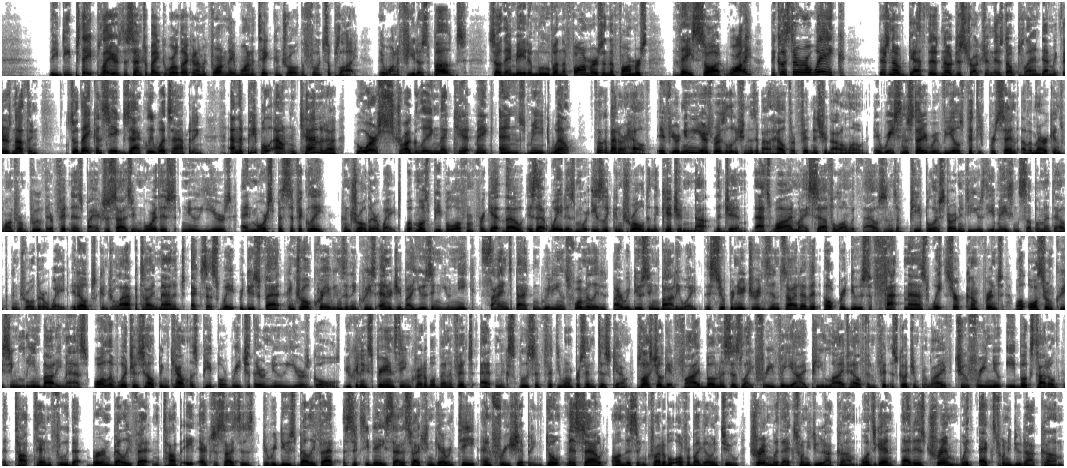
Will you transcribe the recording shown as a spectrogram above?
the deep state players, the central bank, the World Economic Forum, they want to take control of the food supply. They want to feed us bugs. So they made a move on the farmers, and the farmers, they saw it. Why? Because they're awake. There's no death, there's no destruction, there's no pandemic, there's nothing. So they can see exactly what's happening. And the people out in Canada who are struggling, that can't make ends meet, well, Talk about our health. If your New Year's resolution is about health or fitness, you're not alone. A recent study reveals 50% of Americans want to improve their fitness by exercising more this New Year's, and more specifically, control their weight. What most people often forget, though, is that weight is more easily controlled in the kitchen, not the gym. That's why myself, along with thousands of people, are starting to use the amazing supplement to help control their weight. It helps control appetite, manage excess weight, reduce fat, control cravings, and increase energy by using unique, science backed ingredients formulated by reducing body weight. The super nutrients inside of it help reduce fat mass, weight circumference, while also increasing lean body mass, all of which is helping countless people reach their New Year's goals. You can experience the incredible benefits benefits at an exclusive 51% discount. Plus, you'll get five bonuses like free VIP live health and fitness coaching for life, two free new ebooks titled The Top 10 Food That Burn Belly Fat and Top 8 Exercises to Reduce Belly Fat, a 60 day satisfaction guarantee, and free shipping. Don't miss out on this incredible offer by going to trimwithx22.com. Once again, that is trimwithx22.com.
